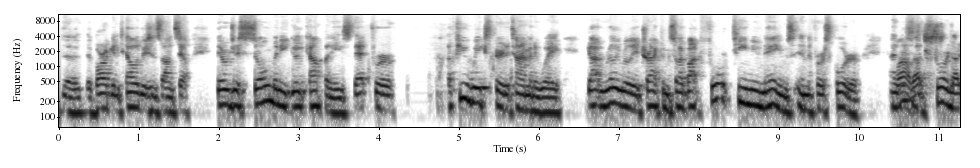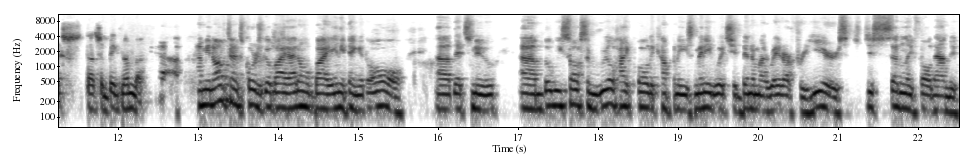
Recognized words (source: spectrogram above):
the, the bargain televisions on sale. There were just so many good companies that for a few weeks period of time anyway got really really attractive. So I bought 14 new names in the first quarter. And wow, that's that's that's a big number. Yeah. I mean, oftentimes quarters go by, I don't buy anything at all uh, that's new. Um, but we saw some real high quality companies, many of which had been on my radar for years, just suddenly fall down to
